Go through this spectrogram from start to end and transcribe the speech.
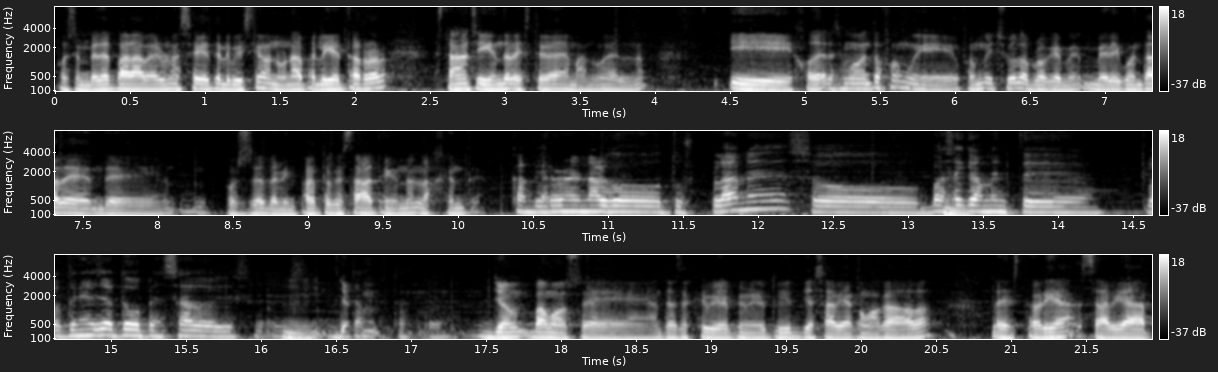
pues en vez de para ver una serie de televisión una peli de terror, estaban siguiendo la historia de Manuel, ¿no? Y, joder, ese momento fue muy, fue muy chulo porque me, me di cuenta de, de, pues del impacto que estaba teniendo en la gente. ¿Cambiaron en algo tus planes o básicamente mm. Lo tenías ya todo pensado y, mm. yo, yo, vamos, eh, antes de escribir el primer tweet ya sabía cómo acababa la historia, sabía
